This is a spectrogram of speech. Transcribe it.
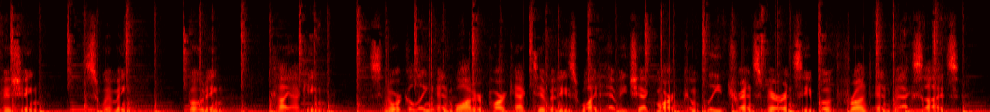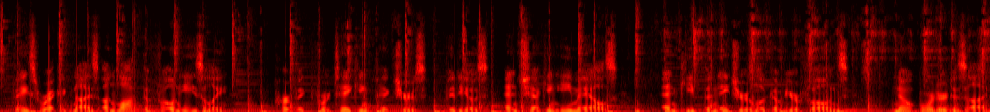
fishing, swimming, boating, kayaking, snorkeling and water park activities white heavy checkmark complete transparency both front and back sides, face recognize unlock the phone easily, perfect for taking pictures, videos, and checking emails, and keep the nature look of your phones, no border design.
